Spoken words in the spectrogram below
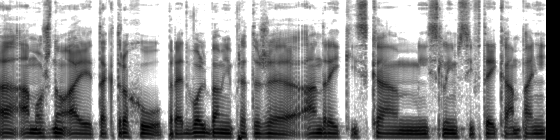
a, a možno aj tak trochu pred voľbami, pretože Andrej Kiska, myslím si, v tej kampani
